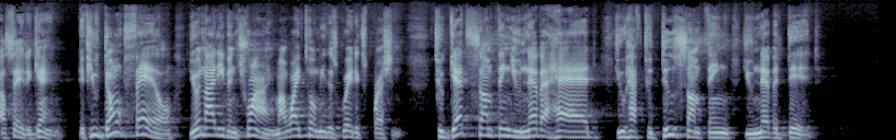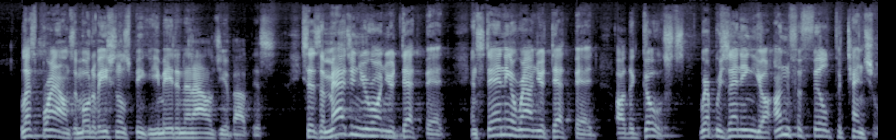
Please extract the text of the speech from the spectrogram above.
I'll say it again. If you don't fail, you're not even trying. My wife told me this great expression to get something you never had, you have to do something you never did. Les Brown's a motivational speaker. He made an analogy about this. He says, Imagine you're on your deathbed, and standing around your deathbed are the ghosts representing your unfulfilled potential,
